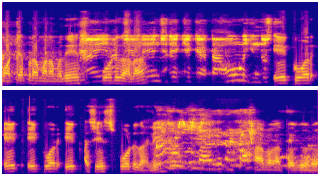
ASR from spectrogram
मोठ्या प्रमाणामध्ये स्फोट झाला. एक वर एक एक वर एक असे स्फोट झाले. हा बघा तो व्हिडिओ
